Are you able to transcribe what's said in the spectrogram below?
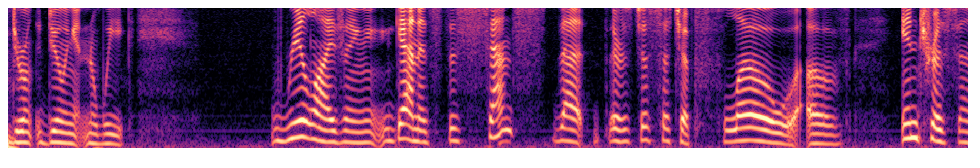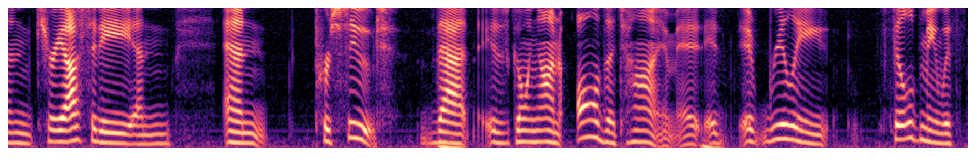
do- doing it in a week. Realizing, again, it's the sense that there's just such a flow of interest and curiosity and and pursuit that is going on all the time. It it, it really filled me with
